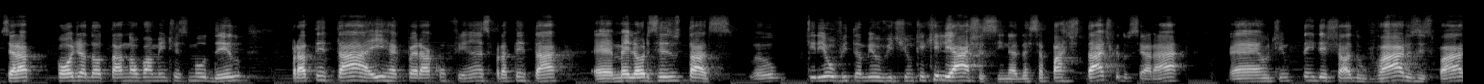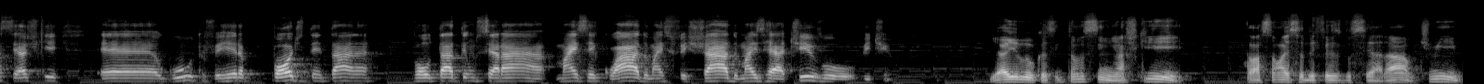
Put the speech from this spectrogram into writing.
o Ceará pode adotar novamente esse modelo para tentar aí recuperar a confiança, para tentar é, melhores resultados. Eu queria ouvir também o Vitinho o que, que ele acha assim, né, dessa parte tática do Ceará. É um time que tem deixado vários espaços. Acho que é, o Guto Ferreira pode tentar né, voltar a ter um Ceará mais recuado, mais fechado, mais reativo, Vitinho? E aí, Lucas, então assim, acho que em relação a essa defesa do Ceará, o time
